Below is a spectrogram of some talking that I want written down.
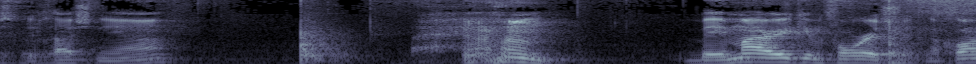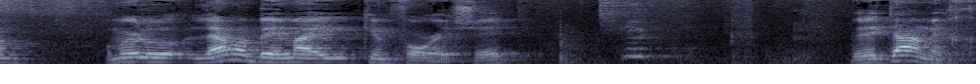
סליחה שנייה, בהמה היא כמפורשת, נכון? אומר לו, למה בהמה היא כמפורשת? ולטעמך.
